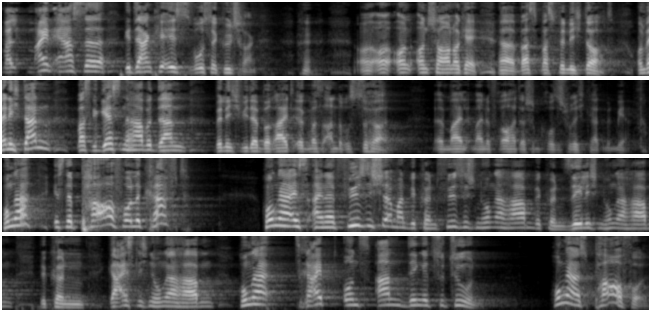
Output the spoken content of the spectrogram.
weil mein erster Gedanke ist, wo ist der Kühlschrank? Und, und, und schauen, okay, was, was finde ich dort? Und wenn ich dann was gegessen habe, dann bin ich wieder bereit, irgendwas anderes zu hören. Äh, meine, meine Frau hat da schon große Schwierigkeiten mit mir. Hunger ist eine powervolle Kraft. Hunger ist eine physische, man, wir können physischen Hunger haben, wir können seelischen Hunger haben, wir können geistlichen Hunger haben. Hunger treibt uns an, Dinge zu tun. Hunger ist powerful.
